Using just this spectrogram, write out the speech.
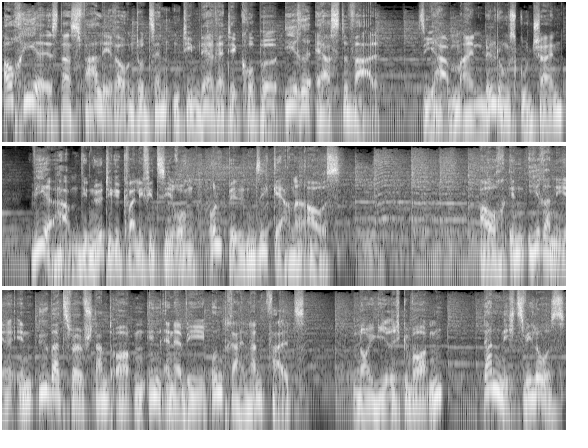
Auch hier ist das Fahrlehrer- und Dozententeam der Rettig-Gruppe Ihre erste Wahl. Sie haben einen Bildungsgutschein, wir haben die nötige Qualifizierung und bilden Sie gerne aus. Auch in Ihrer Nähe in über zwölf Standorten in NRW und Rheinland-Pfalz. Neugierig geworden? Dann nichts wie los.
